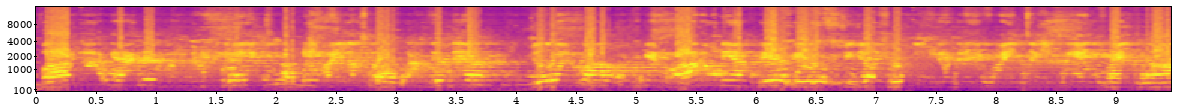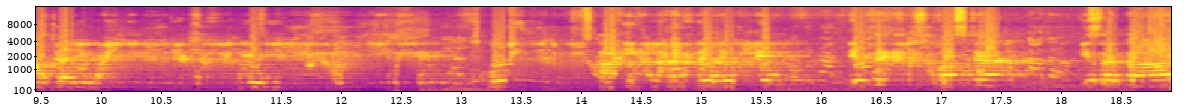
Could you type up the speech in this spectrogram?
ਬਾਰ ਬਾਰ ਕਹਿੰਦੇ ਬਾਵਜੂਦ ਆਪਣੀ ਫਾਈਲਾਂ ਸਟਾਪ ਕਰ ਦਿੰਦੇ ਆ। ਜਦੋਂ ਆਪਾਂ ਉੱਠ ਕੇ ਬਾਹਰ ਆਉਂਦੇ ਆ, ਫਿਰ ਫਿਰ ਉਸ ਚੀਜ਼ਾਂ ਸ਼ੁਰੂ ਕਰ ਦਿੰਦੇ ਆ। ਫਾਈਲ ਚੱਲ ਹੈ ਜੀ ਫਾਈਲ ਖਰਾਬ ਹੈ ਜੀ ਫਾਈਲ ਦੀ ਇੰਜੈਕਸ਼ਨ ਲੱਗੇ ਜੀ ਉਹ ਸਾਡੀ ਗੱਲਾਂ ਇਹਨਾਂ ਦੇ ਹਲੇ ਇੱਥੇ ਗੱਲ ਸਪਸ਼ਟ ਹੈ ਕਿ ਸਰਕਾਰ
